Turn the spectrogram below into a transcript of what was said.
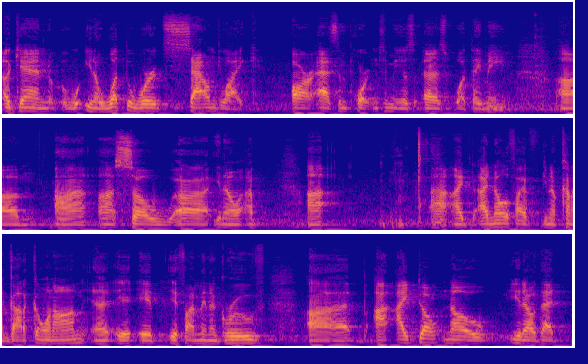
again, you know, what the words sound like are as important to me as, as what they mean. Um, uh, uh, so, uh, you know, I, I, I, know if I've you know kind of got it going on, uh, if, if I'm in a groove. Uh, I, I, don't know, you know, that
